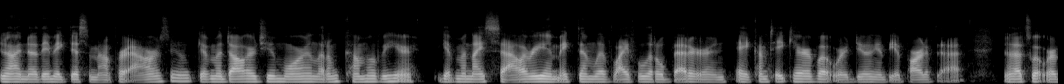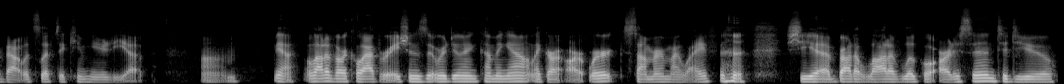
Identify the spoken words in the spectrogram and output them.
you know, I know they make this amount per hour. So, you know, give them a dollar or two more and let them come over here. Give them a nice salary and make them live life a little better. And hey, come take care of what we're doing and be a part of that. You know, that's what we're about. Let's lift the community up. Um, yeah, a lot of our collaborations that we're doing coming out, like our artwork. Summer, my wife, she uh, brought a lot of local artists in to do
